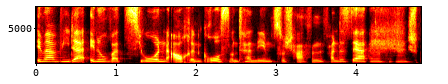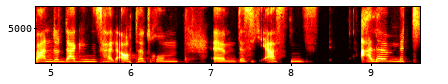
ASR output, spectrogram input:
immer wieder Innovationen auch in großen Unternehmen zu schaffen. Ich fand es sehr mhm. spannend und da ging es halt auch darum, ähm, dass ich erstens alle mit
